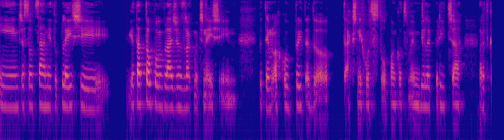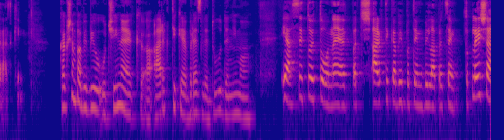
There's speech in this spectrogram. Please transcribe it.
in če so oceani toplejši, je ta topel in vlažen zrak močnejši, in potem lahko pride do takšnih odstopanj, kot smo jim bile priča pred kratkim. Kakšen pa bi bil učinek Arktike brez ledu, da nimo? Ja, se to je to. Pač Arktika bi potem bila predvsem toplejša,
